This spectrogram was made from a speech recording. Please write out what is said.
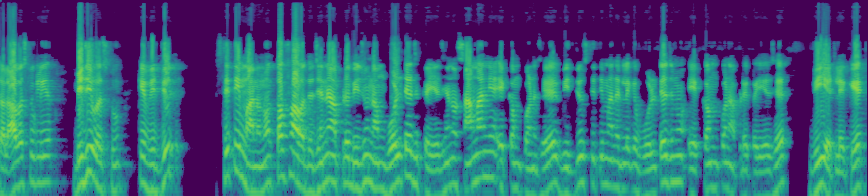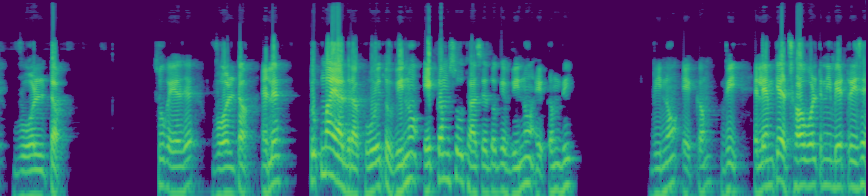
ચાલો આ વસ્તુ ક્લિયર બીજી વસ્તુ કે વિદ્યુત સ્થિતિમાનનો તફાવત જેને આપણે બીજું નામ વોલ્ટેજ કહીએ એનો સામાન્ય એકમ પણ છે, વિદ્યુત સ્થિતિમાન એટલે કે વોલ્ટેજનો એકમ પણ આપણે કહીએ છીએ વી એટલે કે વોલ્ટ શું કહીએ છીએ? વોલ્ટ એટલે ટૂંકમાં યાદ રાખવું હોય તો વીનો એકમ શું થશે? તો કે વીનો એકમ વી વીનો એકમ વી એટલે એમ કે છ વોલ્ટની બેટરી છે,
